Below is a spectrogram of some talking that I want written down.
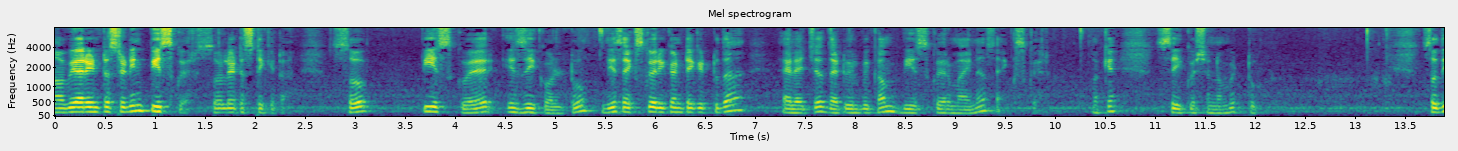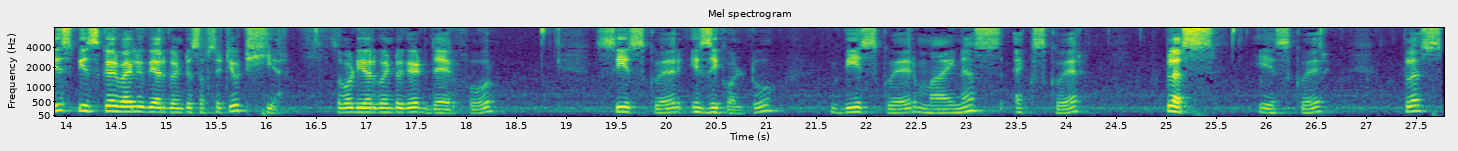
Now we are interested in p square. So let us take it out so p square is equal to this x square. You can take it to the LHS that will become b square minus x square. Okay? See question number 2 so this p square value we are going to substitute here. So what you are going to get? Therefore c square is equal to b square minus x square plus a square plus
